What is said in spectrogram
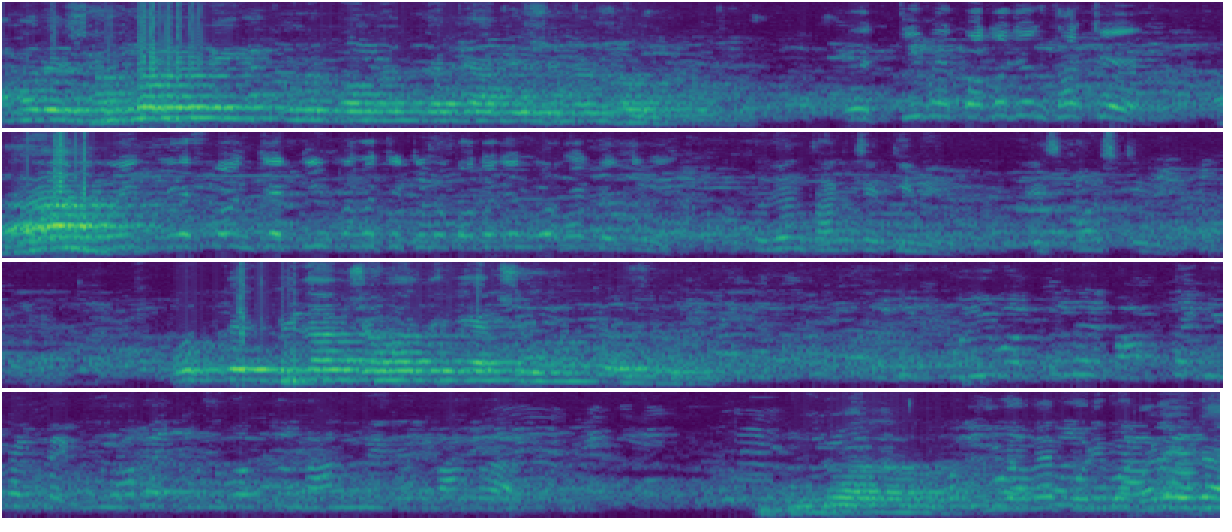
আমাদের সাংগঠনিক কোনো প্রবলেম থাকে আমি সেটা সলভ করব। টিমে কতজন থাকছে? হ্যাঁ। কুইক রেসপন্স যে টিম বানাচ্ছে টিমে কতজন করে থাকছে টিমে কতজন থাকছে টিমে রেসপন্স টিমে প্রত্যেক বিধানসভা থেকে একশো পঞ্চাশ পরিবর্তনের বার্তা কি থাকবে? কীভাবে পরিবর্তন আনবে বাংলা। কীভাবে এটা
